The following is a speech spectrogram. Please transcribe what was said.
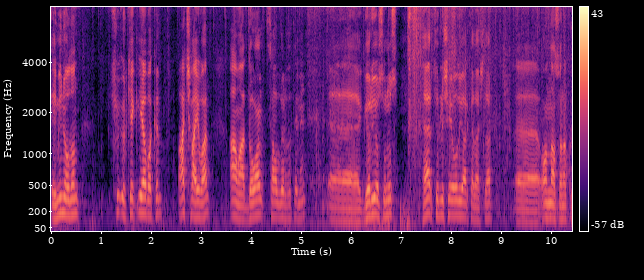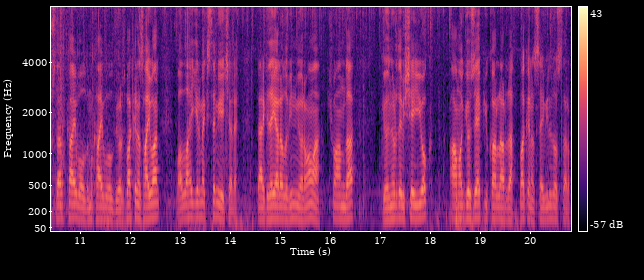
Emin olun şu ürkekliğe bakın. Aç hayvan. Ama Doğan saldırdı temin. Ee, görüyorsunuz. Her türlü şey oluyor arkadaşlar. Ee, ondan sonra kuşlar kayboldu mu kayboldu diyoruz. Bakınız hayvan vallahi girmek istemiyor içeri. Belki de yaralı bilmiyorum ama şu anda gönülde bir şey yok. Ama gözü hep yukarılarda. Bakınız sevgili dostlarım.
